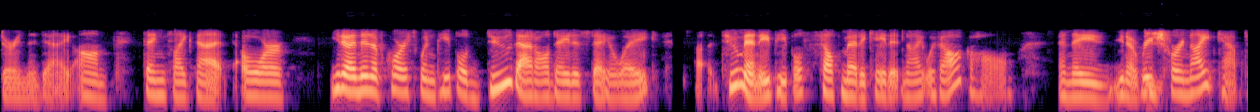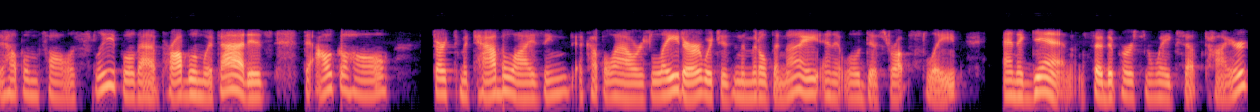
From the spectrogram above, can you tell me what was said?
during the day? Um, things like that. Or, you know, and then of course, when people do that all day to stay awake, uh, too many people self-medicate at night with alcohol and they you know reach mm. for a nightcap to help them fall asleep. Well that problem with that is the alcohol starts metabolizing a couple hours later which is in the middle of the night and it will disrupt sleep. And again so the person wakes up tired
